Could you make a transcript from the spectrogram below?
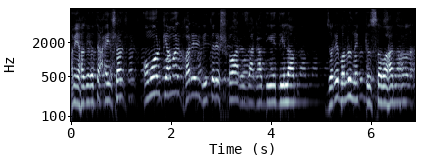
আমি হজরত আয়সা অমরকে আমার ঘরের ভিতরে শোয়ার জায়গা দিয়ে দিলাম। জোরে বলুন একটু সবাহান আল্লাহ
